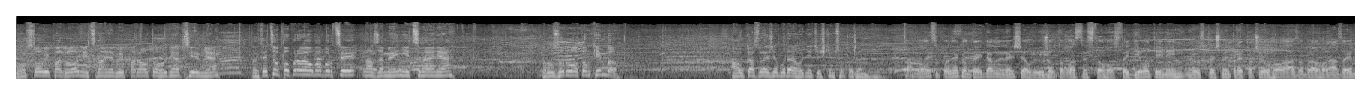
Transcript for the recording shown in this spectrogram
Moc toho vypadlo, nicméně vypadalo to hodně nepříjemně. Tak teď jsou poprvé oba borci na zemi, nicméně rozhodl o tom Kimball. A ukazuje, že bude hodně těžkým soupeřem. Tak on si po nejakom takedowne nešiel, využil to vlastne z toho, z tej gilotíny neúspešnej, pretočil ho a zobral ho na zem.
